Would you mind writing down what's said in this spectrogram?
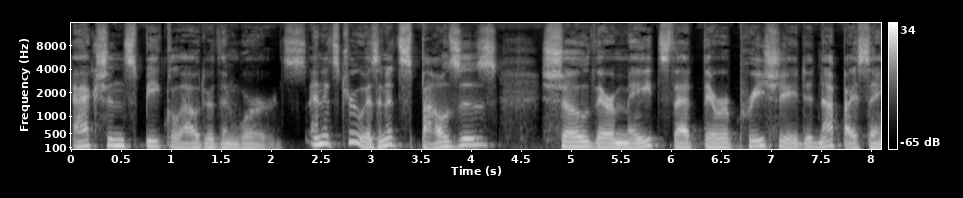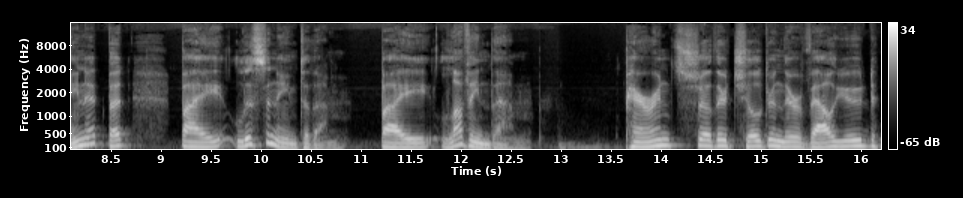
Actions speak louder than words. And it's true, isn't it? Spouses show their mates that they're appreciated not by saying it, but by listening to them, by loving them. Parents show their children they're valued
